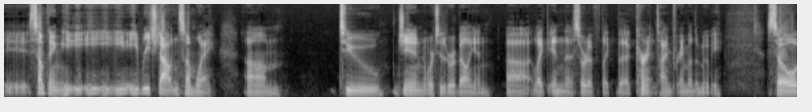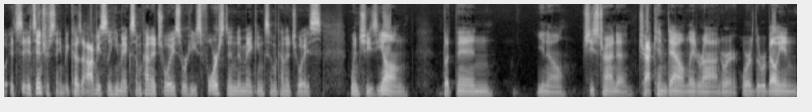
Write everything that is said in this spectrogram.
uh, something. He he he he reached out in some way um, to Jyn or to the rebellion, uh, like in the sort of like the current time frame of the movie. So it's it's interesting because obviously he makes some kind of choice or he's forced into making some kind of choice when she's young, but then you know she's trying to track him down later on or or the rebellion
